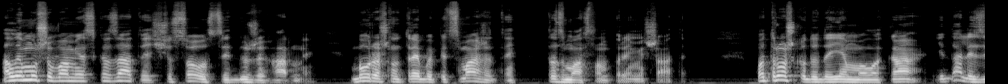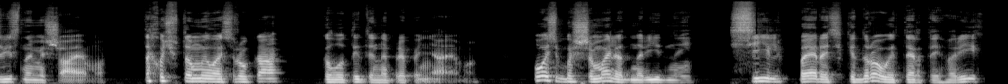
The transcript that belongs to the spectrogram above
Але мушу вам я сказати, що соус цей дуже гарний. Борошно треба підсмажити та з маслом перемішати. Потрошку додаємо молока і далі, звісно, мішаємо. Та хоч втомилась рука, колотити не припиняємо. Ось бешамель однорідний, сіль, перець, кедровий тертий горіх,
